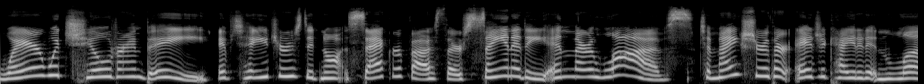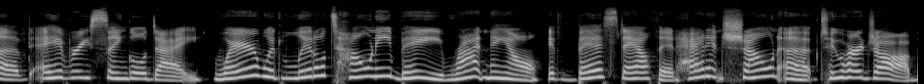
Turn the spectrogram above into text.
Where would children be if teachers did not sacrifice their sanity and their lives to make sure they're educated and loved every single day? Where would little Tony be right now if Bess Douthit hadn't shown up to her job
